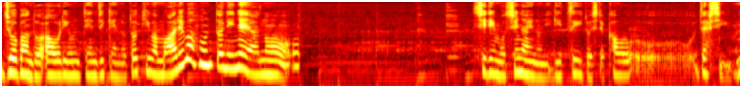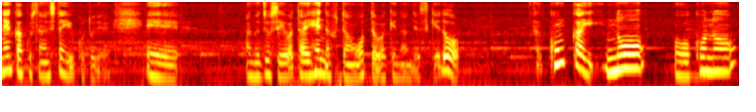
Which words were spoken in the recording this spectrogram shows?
常磐道煽り運転事件の時はもうあれは本当にねあの知りもしないのにリツイートして顔写真をね拡散したいうことで、えーあの女性は大変な負担を負ったわけなんですけど今回のこの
